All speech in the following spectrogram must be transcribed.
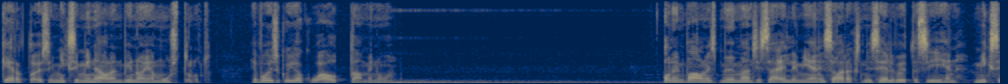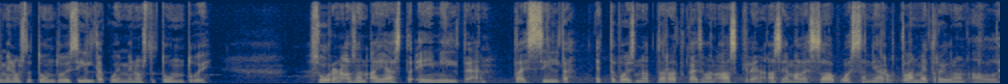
Kertoisi, miksi minä olen vino ja mustunut. Ja voisiko joku auttaa minua. Olin valmis myymään sisäelimiäni saadakseni selvyyttä siihen, miksi minusta tuntui siltä kuin minusta tuntui. Suuren osan ajasta ei miltään, tai siltä, että voisin ottaa ratkaisevan askeleen asemalle saapuessaan jarruttavan metrojunan alle.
